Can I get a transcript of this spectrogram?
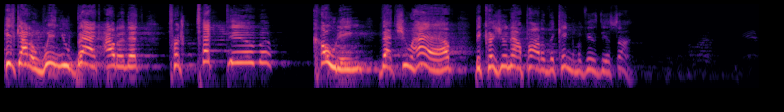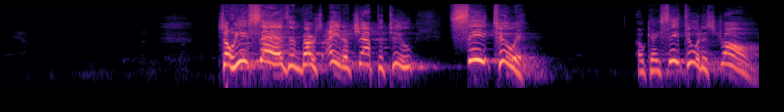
he's got to win you back out of that protective coating that you have because you're now part of the kingdom of his dear son. So he says in verse 8 of chapter 2 see to it. Okay, see to it is strong.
